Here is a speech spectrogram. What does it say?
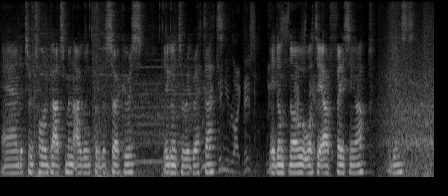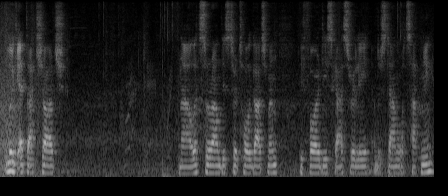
And the Territorial Guardsmen are going for the Berserkers. They're going to regret that. They don't know what they are facing up against. Look at that charge. Now let's surround these Territorial Guardsmen before these guys really understand what's happening.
